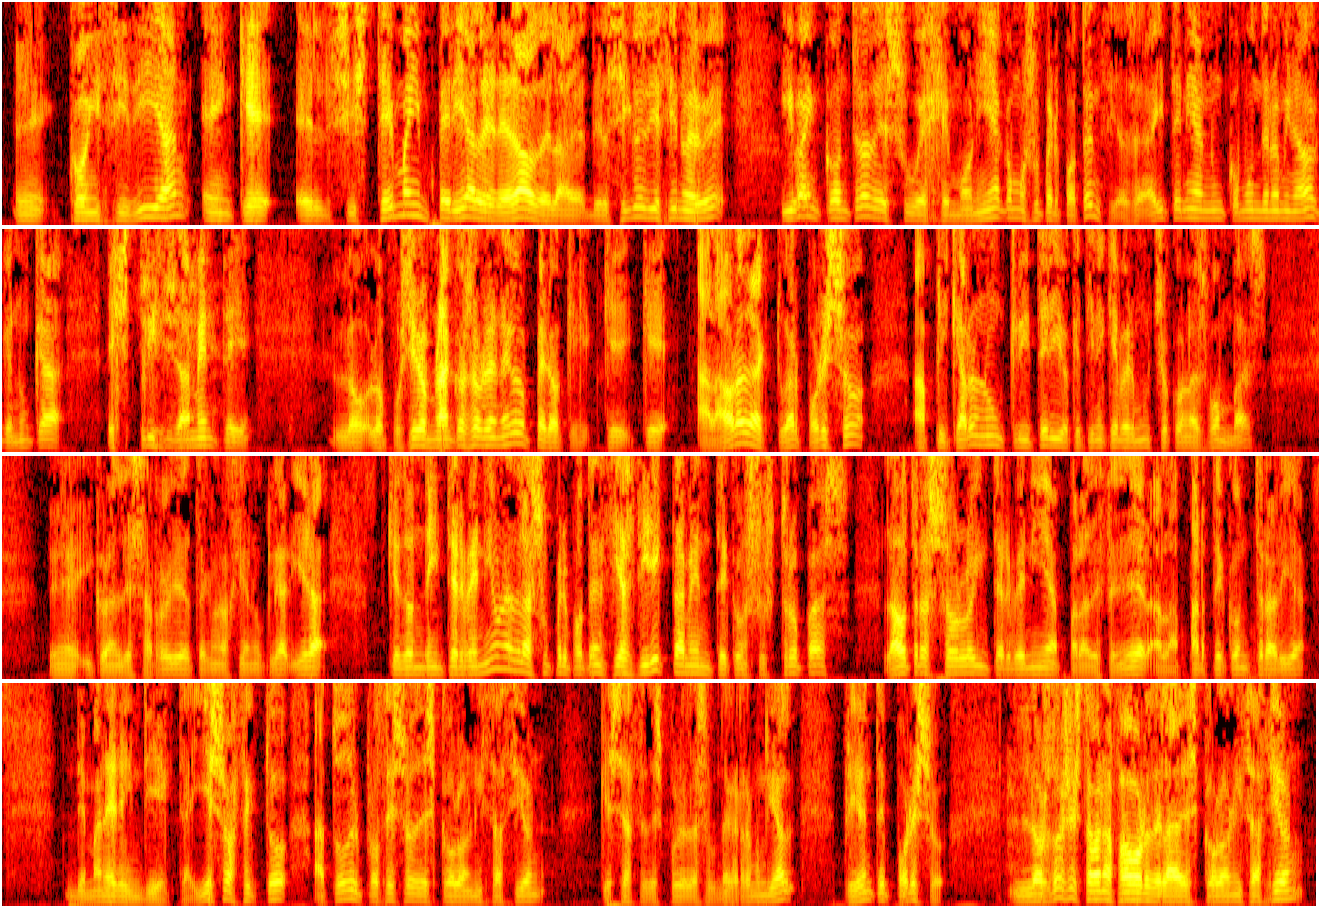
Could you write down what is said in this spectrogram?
eh, coincidían en que el sistema imperial heredado del siglo XIX iba en contra de su hegemonía como superpotencia. Ahí tenían un común denominador que nunca explícitamente lo, pusieron blanco sobre negro, pero que a la hora de actuar, por eso aplicaron un criterio que tiene que ver mucho con las bombas eh, y con el desarrollo de tecnología nuclear, y era que donde intervenía una de las superpotencias directamente con sus tropas, la otra solo intervenía para defender a la parte contraria de manera indirecta. Y eso afectó a todo el proceso de descolonización que se hace después de la Segunda Guerra Mundial, precisamente por eso. Los dos estaban a favor de la descolonización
